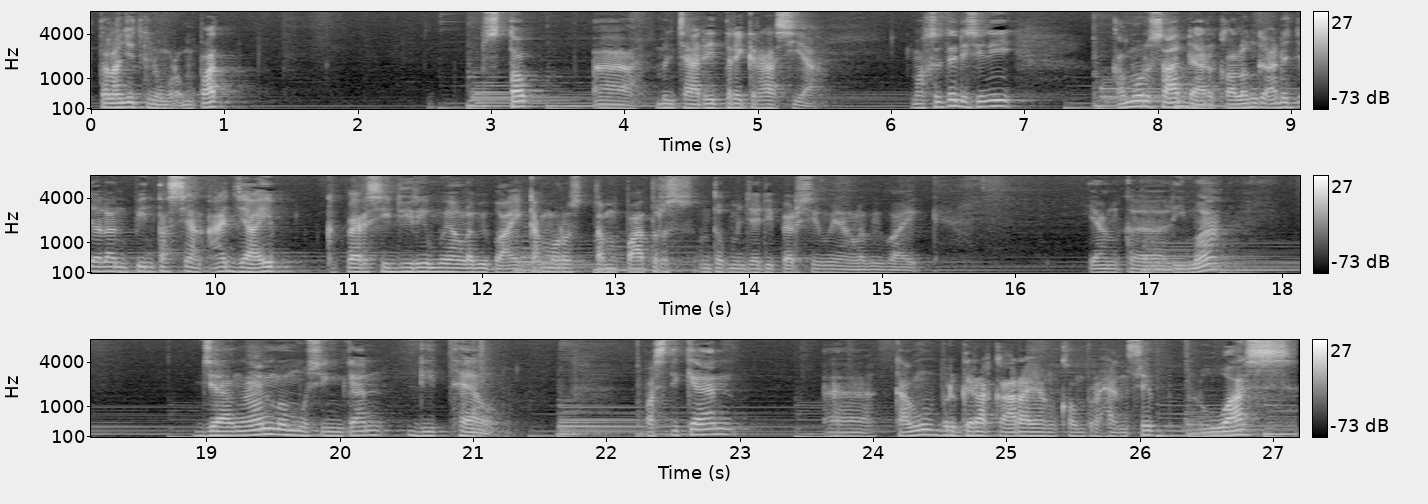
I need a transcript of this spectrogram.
Kita lanjut ke nomor 4. Stop uh, mencari trik rahasia. Maksudnya di sini kamu harus sadar kalau nggak ada jalan pintas yang ajaib ke versi dirimu yang lebih baik. Kamu harus tempat terus untuk menjadi versimu yang lebih baik. Yang kelima, jangan memusingkan detail. Pastikan uh, kamu bergerak ke arah yang komprehensif, luas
